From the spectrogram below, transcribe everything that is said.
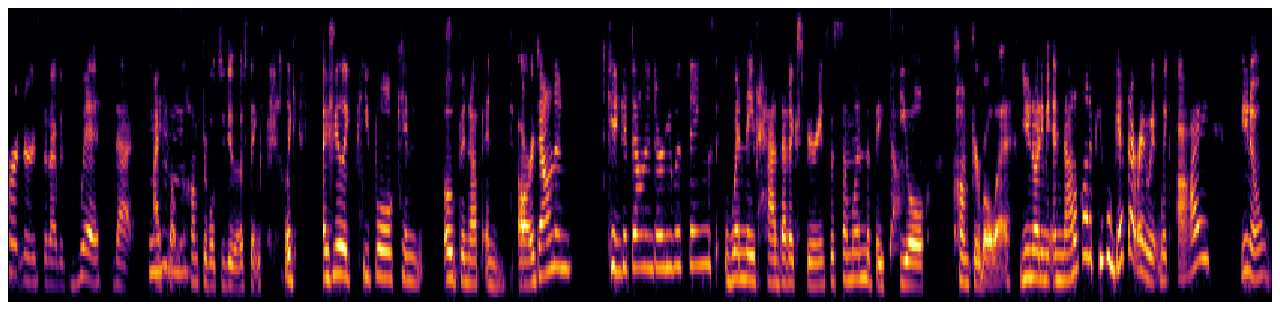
partners that I was with that I felt Mhm. comfortable to do those things. Like I feel like people can open up and are down and can get down and dirty with things when they've had that experience with someone that they Yeah. feel comfortable with. You know what I mean? And not a lot of people get that right away. Like I, you know,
